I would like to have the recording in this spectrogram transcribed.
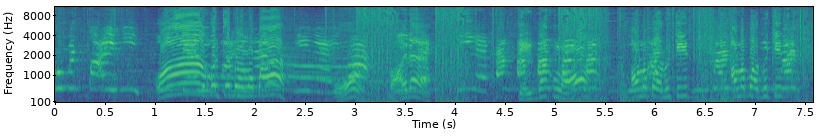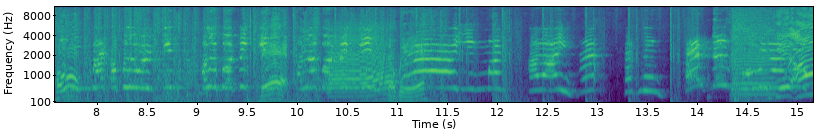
ดูมันไปนี่ว้าวมันกระโดดลงมา โอ้น้อยแน่นี่ไงปัง เก่งนักเหรอ เอาระเบิดไปกิน เอาระเบิดไปกินโอ้มันเอาระเบิดไปกินเอาระเบิดไปกินแย่เอาระเบิดไปกินเจ้าเบ๋อ่ายิงมันอะไรฮะแป๊บหนึงแป๊บหนึงเอาไปเย้อ้า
